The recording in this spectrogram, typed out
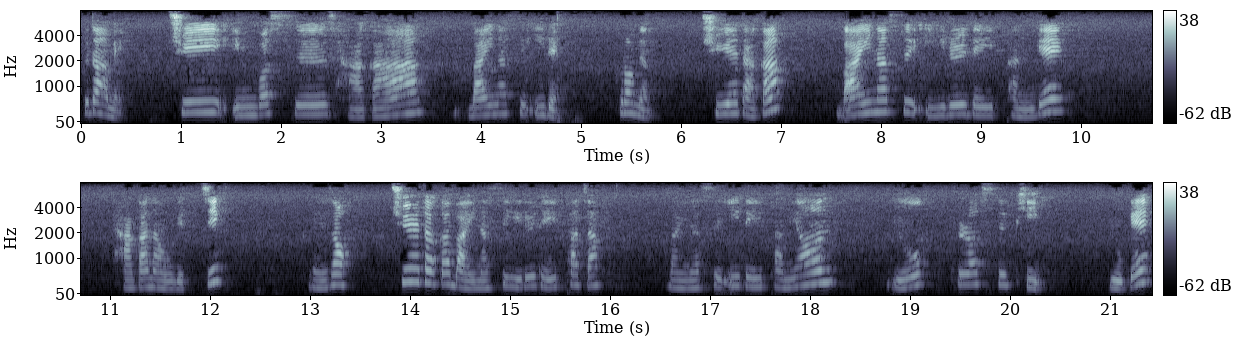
그 다음에 g 인버스 4가 마이너스 1에 그러면 g에다가 마이너스 2를 대입한 게 4가 나오겠지? 그래서 g에다가 마이너스 2를 대입하자. 마이너스 2 대입하면 6 플러스 b 요게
